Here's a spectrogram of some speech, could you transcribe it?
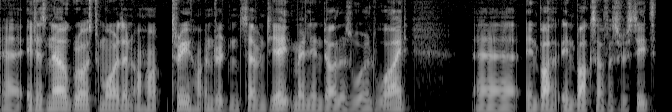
Uh, it has now grossed more than 378 million dollars worldwide uh, in bo- in box office receipts,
